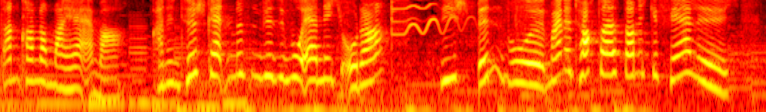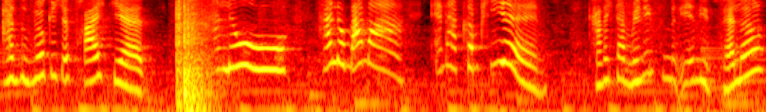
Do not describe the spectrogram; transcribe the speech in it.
Dann komm doch mal her, Emma. An den Tischketten müssen wir sie wohl eher nicht, oder? Sie spinnen wohl. Meine Tochter ist doch nicht gefährlich. Also wirklich, es reicht jetzt. Hallo, hallo Mama. Emma, komm pielen. Kann ich dann wenigstens mit ihr in die Zelle?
